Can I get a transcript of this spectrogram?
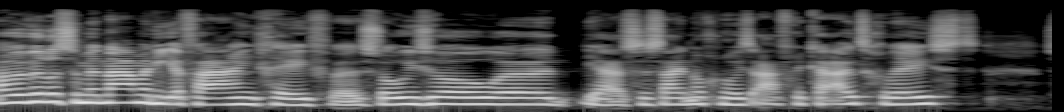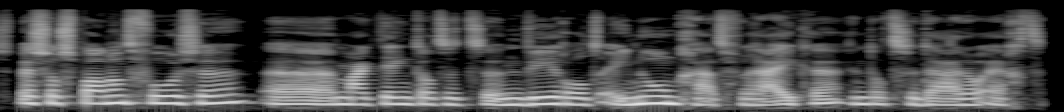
Maar we willen ze met name die ervaring geven. Sowieso, eh, ja, ze zijn nog nooit Afrika uit geweest. Het is best wel spannend voor ze. Eh, maar ik denk dat het een wereld enorm gaat verrijken. En dat ze daardoor echt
